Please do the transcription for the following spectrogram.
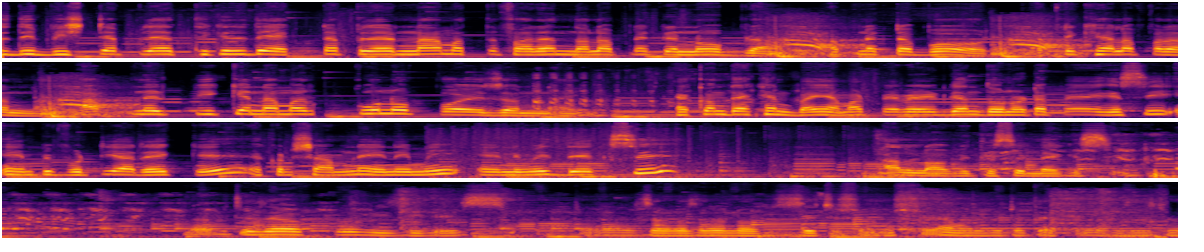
যদি বিশটা প্লেয়ার থেকে যদি একটা প্লেয়ার না মারতে পারেন তাহলে আপনি একটা নোবরা আপনি একটা বট আপনি খেলা পারেন না। আপনার পিকে নামার কোনো প্রয়োজন নাই। এখন দেখেন ভাই, আমার ফেভারিট গান দোনোটা পেয়ে গেছি এমপি ফোর্টি আর এ কে এখন সামনে এনিমি এনিমি দেখছি, আর লবিতে চলে গেছি। লবিতে যাওয়া খুব ইজি গেছি যারা যারা লবিতে যেতে সমস্যা আমার ভিডিও দেখে লবিতে।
